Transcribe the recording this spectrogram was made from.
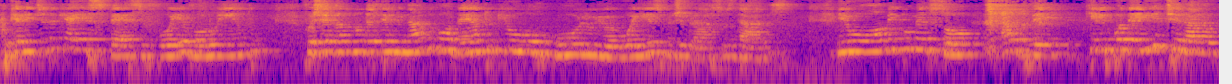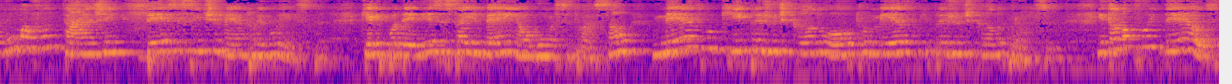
Porque à medida que a espécie foi evoluindo, foi chegando num determinado momento que o orgulho e o egoísmo de braços dados, e o homem começou a ver que ele poderia tirar alguma vantagem desse sentimento egoísta que ele poderia se sair bem em alguma situação, mesmo que prejudicando o outro, mesmo que prejudicando o próximo. Então não foi Deus,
